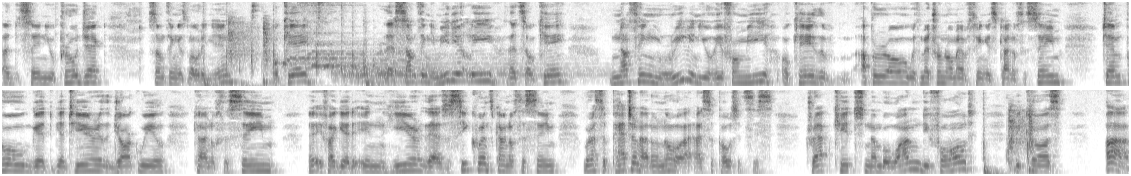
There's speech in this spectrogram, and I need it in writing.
I'd say new project. Something is loading in. Okay. There's something immediately. That's okay. Nothing really new here for me. Okay, the upper row with metronome, everything is kind of the same. Tempo, get get here, the jog wheel, kind of the same. Uh, if I get in here, there's a sequence, kind of the same. Where's the pattern? I don't know. I, I suppose it's this trap kit number one default because ah,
